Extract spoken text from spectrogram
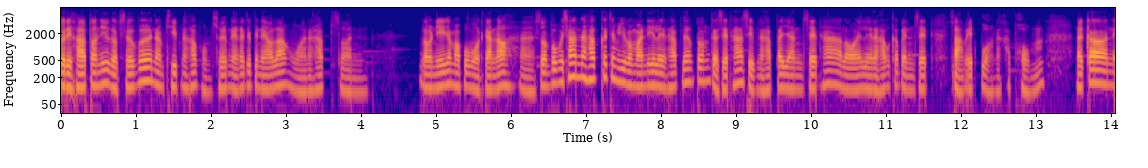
สวัสดีครับ ตอนนี้อยู่กับเซิร์ฟเวอร์นำทิปนะครับ ผมเซิร์ฟเนี่ยก็จะเป็นแนวลากหัวนะครับ ส่วนเราวันนี้จะมาโปรโมทกันเนาะ อ่า ส่วนโปรโมชั่นนะครับ ก็จะมีประมาณนี้เลยครับ เริ่มต้นแต่เซต50นะครับ ไปยันเซต500เลยนะครับ ก็เป็นเซต 3S บวกนะครับผม แล้วก็ใน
